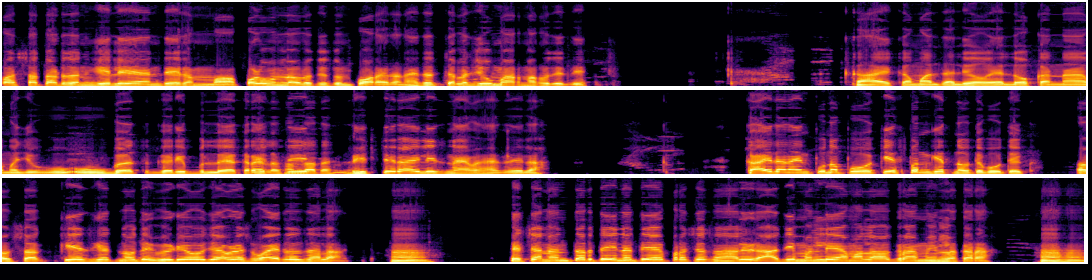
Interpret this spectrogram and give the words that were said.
पाच सात आठ जण गेले आणि त्याला म- पळवून लावलं तिथून पोरायला नाही तर त्याला जीव मारणार होते ते. काय कमाल झाली हो या लोकांना म्हणजे उगाच गरीब लेकरायला समजा आता. भीती भीती राहिलीच नाही बाहेर त्याला कायदा नाही आणि पुन्हा पो- केस पण घेत नव्हते बहुतेक. अहो सा- केस घेत नव्हते. व्हिडिओ ज्यावेळेस व्हायरल झाला हा. त्याच्यानंतर त्यानं ते प्रशासन आले. आधी म्हणले आम्हाला ग्रामीणला करा. हा हा.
